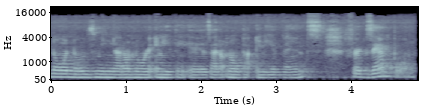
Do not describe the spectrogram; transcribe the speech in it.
no one knows me. I don't know where anything is. I don't know about any events. For example,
